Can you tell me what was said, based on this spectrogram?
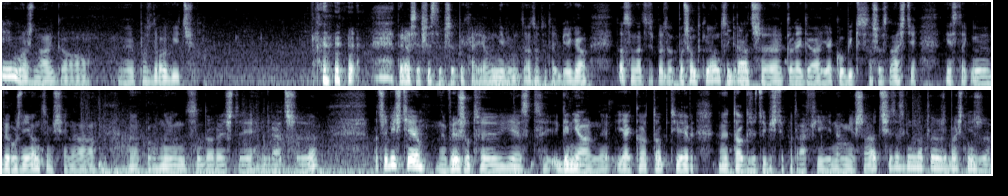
i można go y, pozdrowić Teraz się wszyscy przepychają, nie wiem o co tutaj biega. To są jacyś po- początkujący gracze. Kolega Jakubik 116 jest tak, y, wyróżniającym się na, y, porównując do reszty graczy. Oczywiście wyrzut y, jest genialny. Jako top tier y, TOG rzeczywiście potrafi namieszać, ze względu na to, że właśnie, że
